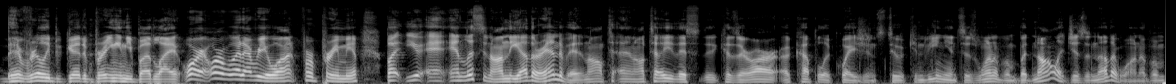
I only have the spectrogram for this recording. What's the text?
They're really good at bringing you Bud Light or or whatever you want for premium. But you and, and listen on the other end of it, and I'll t- and I'll tell you this because there are a couple equations to it. Convenience is one of them, but knowledge is another one of them.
